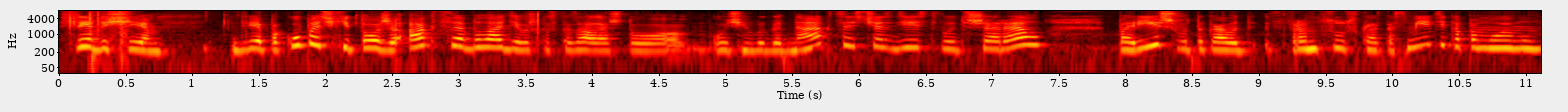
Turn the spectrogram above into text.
Следующие две покупочки, тоже акция была. Девушка сказала, что очень выгодная акция сейчас действует. Шарел, Париж, вот такая вот французская косметика, по-моему.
